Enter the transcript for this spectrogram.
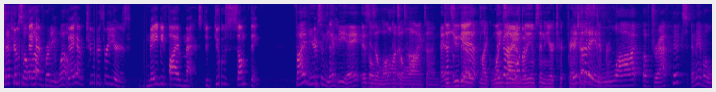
set two- themselves they up have- pretty well. they have two to three years, maybe five max, to do something. Five years in the Exactly. NBA is, It's a, a, lo- lot it's a time. long time. And Did you get got- like one Zion a- Williamson and your tr- They franchise got is a different? lot of draft picks, and they have a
